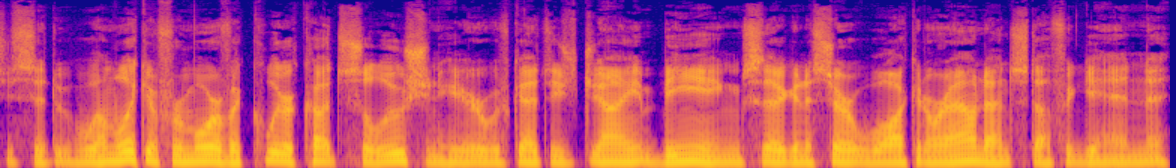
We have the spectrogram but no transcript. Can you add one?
She said, Well, I'm looking for more of a clear cut solution here. We've got these giant beings that are going to start walking around on stuff again.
